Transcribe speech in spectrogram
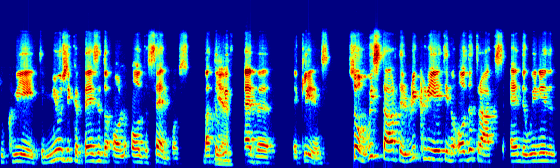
to create music based on all the samples, but yeah. we have a, a clearance. So we started recreating all the tracks, and we needed,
